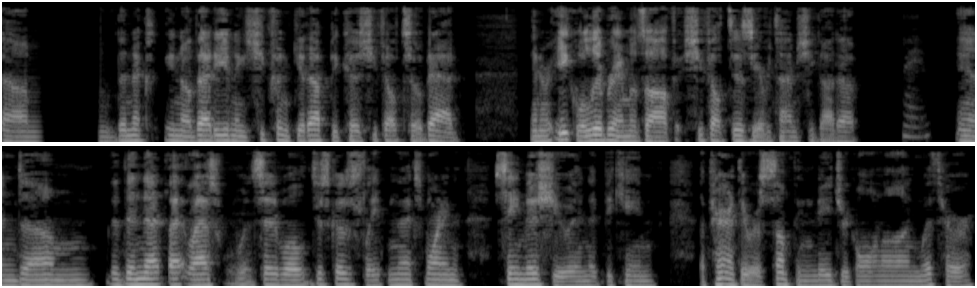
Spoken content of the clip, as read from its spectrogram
um, the next, you know, that evening she couldn't get up because she felt so bad, and her equilibrium was off. She felt dizzy every time she got up. Right. And um, then that, that last one said, well, just go to sleep. And the next morning, same issue. And it became apparent there was something major going on with her,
